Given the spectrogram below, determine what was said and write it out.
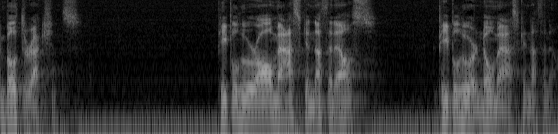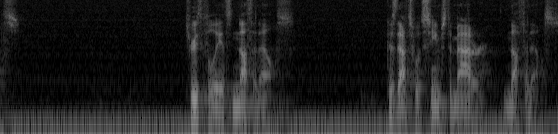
in both directions. People who are all mask and nothing else, people who are no mask and nothing else. Truthfully, it's nothing else because that's what seems to matter nothing else.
